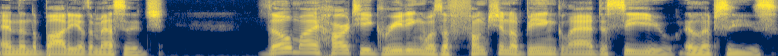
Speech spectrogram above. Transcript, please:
and then the body of the message. Though my hearty greeting was a function of being glad to see you, ellipses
